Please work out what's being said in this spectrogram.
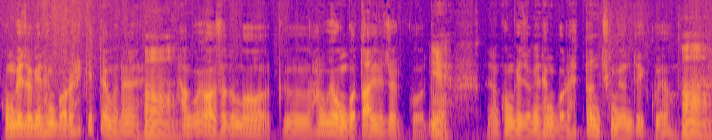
공개적인 행보를 했기 때문에 어. 한국에 와서도 뭐 그 한국에 온 것도 알려져 있고 또 예. 그냥 공개적인 행보를 했던 측면도 있고요. 어.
